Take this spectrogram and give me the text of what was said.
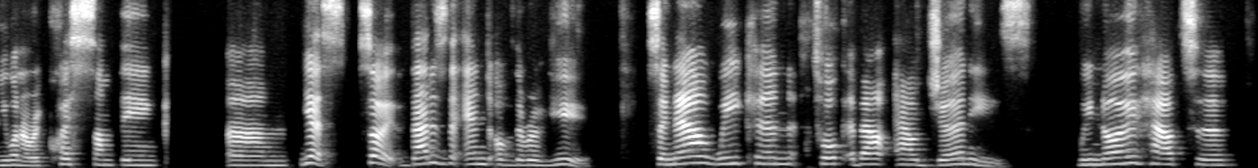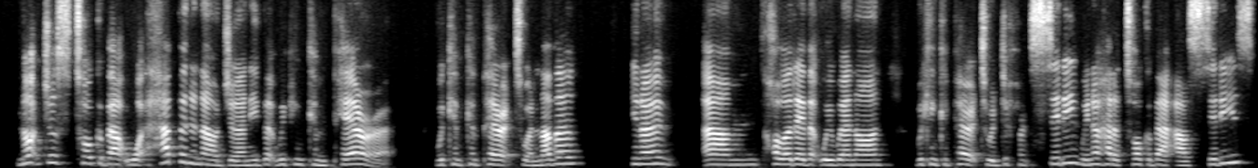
You want to request something. Um, yes, so that is the end of the review. So now we can talk about our journeys. We know how to not just talk about what happened in our journey, but we can compare it. We can compare it to another, you know, um, holiday that we went on. We can compare it to a different city. We know how to talk about our cities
